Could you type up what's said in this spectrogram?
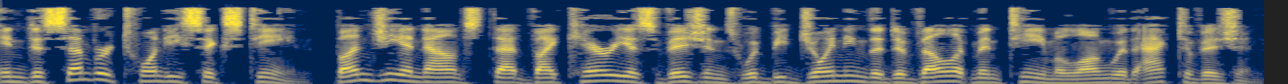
In December 2016, Bungie announced that Vicarious Visions would be joining the development team along with Activision.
